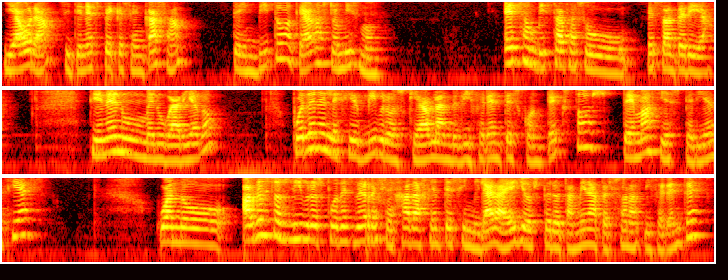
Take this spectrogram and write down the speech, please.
Y ahora, si tienes peques en casa, te invito a que hagas lo mismo. Echa un vistazo a su estantería. ¿Tienen un menú variado? ¿Pueden elegir libros que hablan de diferentes contextos, temas y experiencias? Cuando abres los libros puedes ver reflejada gente similar a ellos, pero también a personas diferentes.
